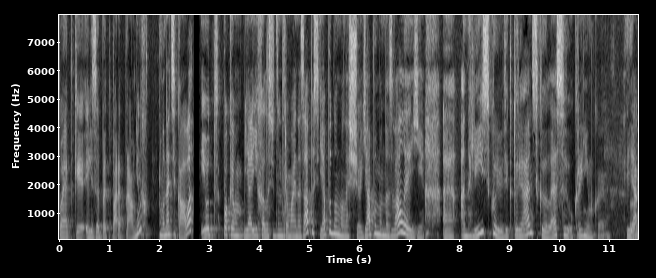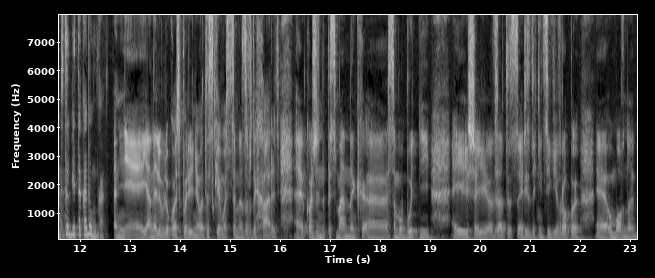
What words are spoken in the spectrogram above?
поетки Елізабет Барет Браунінг. Вона цікава. І от поки я їхала сюди на трамвай на запис, я подумала, що я би назвала її е, англійською вікторіанською Лесою Українкою. Як тобі така думка? Ні, я не люблю когось порівнювати з кимось. Це мене завжди харить. Е, кожен письменник е, самобутній і ще й взяти з різних кінців Європи е, умовно,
